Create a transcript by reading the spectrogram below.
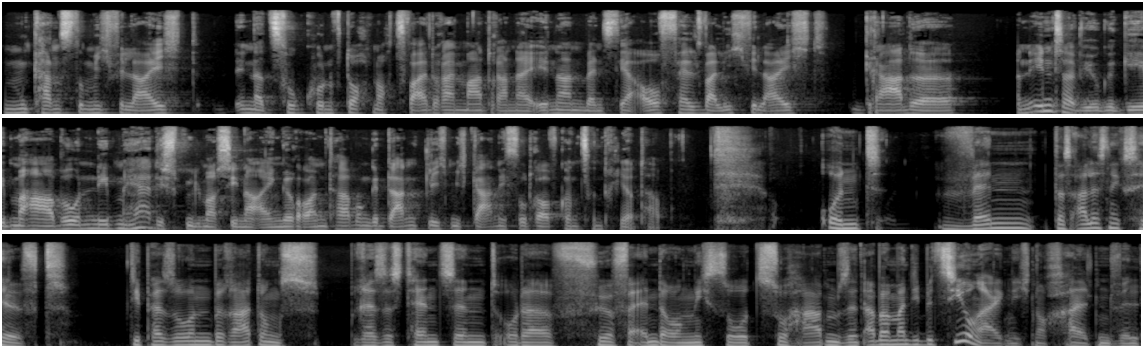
hm, kannst du mich vielleicht in der Zukunft doch noch zwei, dreimal dran erinnern, wenn es dir auffällt, weil ich vielleicht gerade ein Interview gegeben habe und nebenher die Spülmaschine eingeräumt habe und gedanklich mich gar nicht so drauf konzentriert habe. Und wenn das alles nichts hilft, die Person Beratungs resistent sind oder für Veränderungen nicht so zu haben sind, aber man die Beziehung eigentlich noch halten will.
